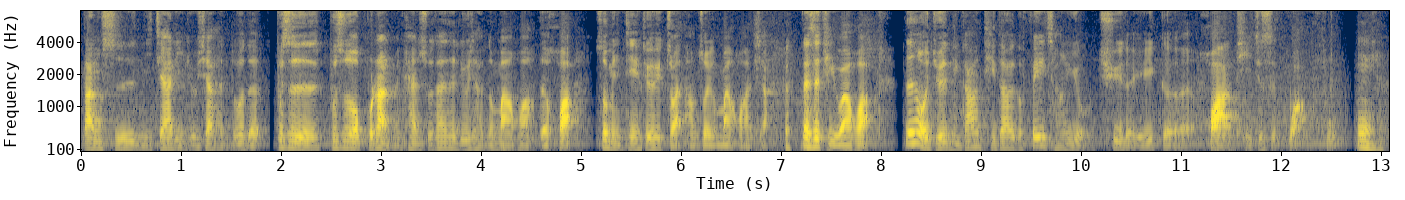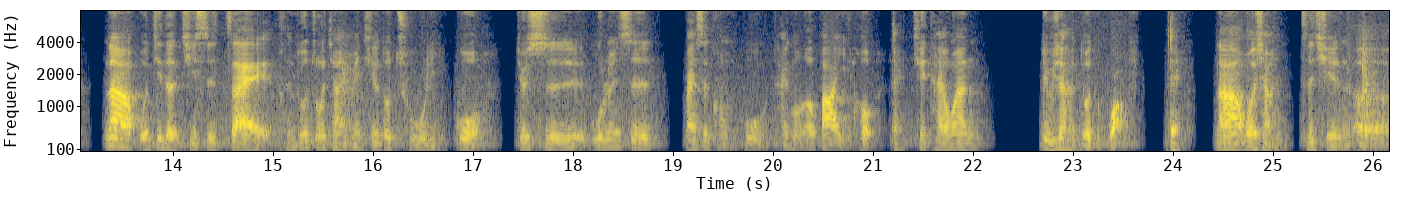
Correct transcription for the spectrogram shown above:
当时你家里留下很多的，不是不是说不让你们看书，但是留下很多漫画的话，说明你今天就会转行做一个漫画家。但是题外话。但是我觉得你刚刚提到一个非常有趣的一个话题，就是寡妇。嗯，那我记得其实，在很多作家里面，其实都处理过，就是无论是白色恐怖、台共二八以后，对，其实台湾留下很多的寡妇。对，那我想之前呃，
